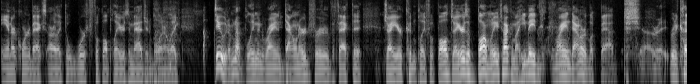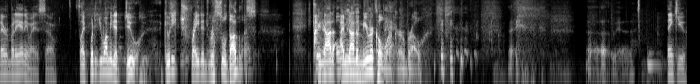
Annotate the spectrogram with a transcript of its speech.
and our cornerbacks are like the worst football players imaginable and are like, dude, I'm not blaming Ryan Downard for the fact that Jaire couldn't play football. Jaire's a bum. What are you talking about? He made Ryan Downard look bad. Yeah, right. We're gonna cut everybody anyways. So It's like, what do you want me to do? Gutey traded Rasul Douglas. I'm not. I'm not a miracle worker, bro. Thank you,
